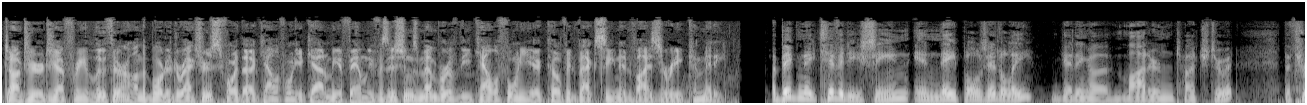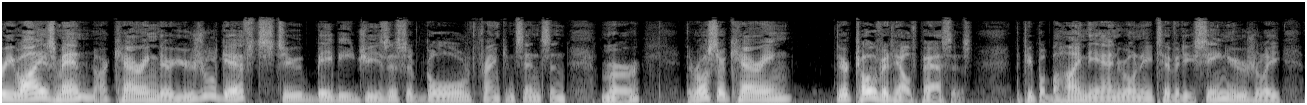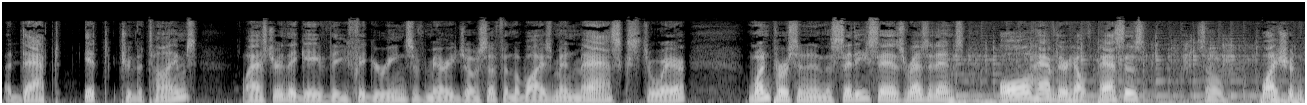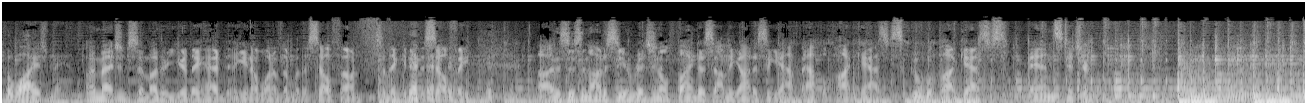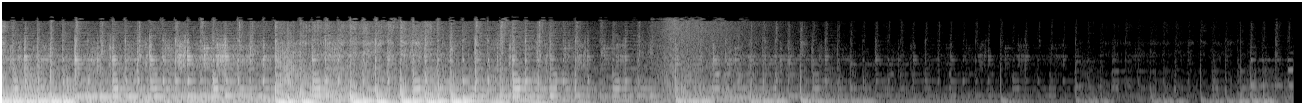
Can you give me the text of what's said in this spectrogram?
Dr. Jeffrey Luther on the board of directors for the California Academy of Family Physicians, member of the California COVID Vaccine Advisory Committee. A big nativity scene in Naples, Italy, getting a modern touch to it. The three wise men are carrying their usual gifts to baby Jesus of gold, frankincense, and myrrh. They're also carrying their COVID health passes. The people behind the annual nativity scene usually adapt it to the times. Last year, they gave the figurines of Mary, Joseph, and the wise men masks to wear. One person in the city says residents all have their health passes, so why shouldn't the wise man? I imagine some other year they had, you know, one of them with a cell phone so they could do the selfie. Uh, this is an Audacy original. Find us on the Audacy app, Apple Podcasts, Google Podcasts, and Stitcher.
